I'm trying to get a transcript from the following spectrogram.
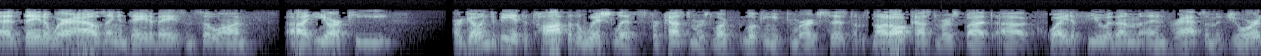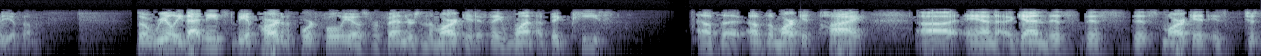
as data warehousing and database and so on, uh, ERP, are going to be at the top of the wish lists for customers look, looking at converged systems. Not all customers, but uh, quite a few of them and perhaps a majority of them. So really, that needs to be a part of the portfolios for vendors in the market if they want a big piece of the, of the market pie. Uh, and again, this, this this market is just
